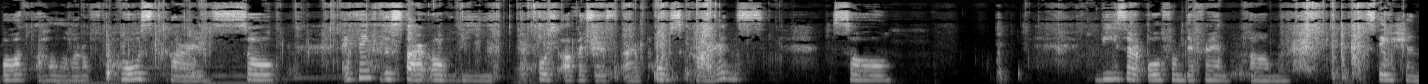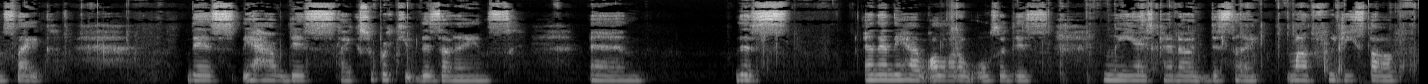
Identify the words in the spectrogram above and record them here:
bought a lot of postcards. So i think the start of the post offices are postcards. So these are all from different um stations like this they have this like super cute designs and this and then they have a lot of also this new year's kind of design mount fuji stuff.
